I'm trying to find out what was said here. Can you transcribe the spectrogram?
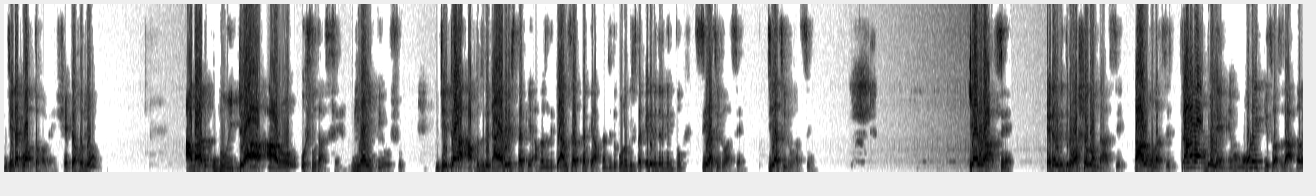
যেটা করতে হবে, সেটা হলো আমার দুইটা আরও ওষুধ আছে ভিআইপি ওষুধ। যেটা আপনার যদি ডায়াবেটিস থাকে, আপনার যদি ক্যান্সার থাকে, আপনার যদি কোনো কিছু থাকে এর ভিতরে কিন্তু সিয়াসিডও আছে চিয়াসিডও আছে। কেওড়া আছে। এটার ভিতরে অশ্বগন্ধা আছে, তালমূল আছে চা বলেন, এবং অনেক কিছু আছে যা আপনারা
